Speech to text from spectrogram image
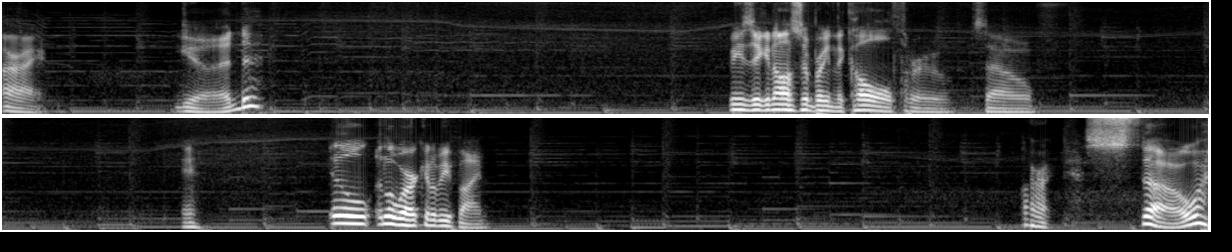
Alright. Good. Means they can also bring the coal through, so... Yeah. It'll, it'll work, it'll be fine. Alright, so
